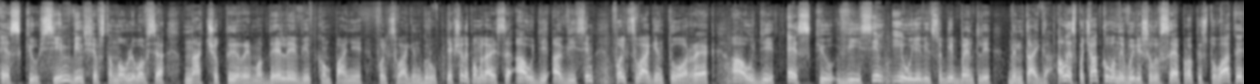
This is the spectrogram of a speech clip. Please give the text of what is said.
SQ7. Він ще встановлювався на 4 моделі від компанії Volkswagen Group. Якщо не помиляюсь, це Audi A8, Volkswagen Touareg, Audi SQ8 і уявіть собі Bentley Bentayga. Але спочатку вони вирішили все протестувати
